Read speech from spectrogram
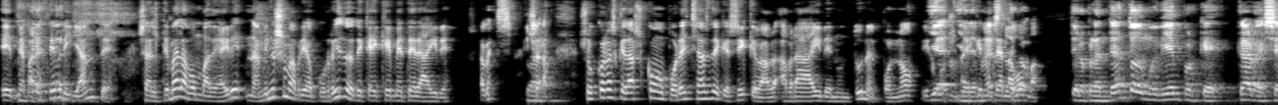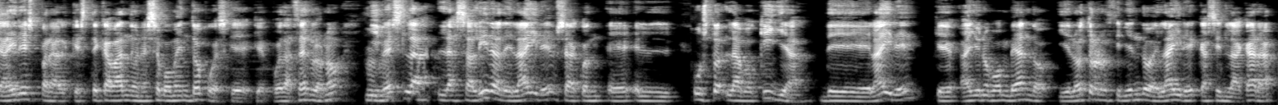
eh, me parece brillante. O sea, el tema de la bomba de aire, a mí no se me habría ocurrido de que hay que meter aire, ¿sabes? O sea, son cosas que das como por hechas de que sí, que habrá aire en un túnel. Pues no, hay que meter la bomba te lo plantean todo muy bien porque, claro, ese aire es para el que esté cavando en ese momento, pues que, que pueda hacerlo, ¿no? Y ves la, la, salida del aire, o sea, con, eh, el, justo la boquilla del aire, que hay uno bombeando y el otro recibiendo el aire casi en la cara,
